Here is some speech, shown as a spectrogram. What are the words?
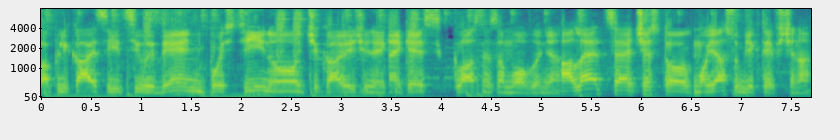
аплікації цілий день постійно чекаючи на якесь класне замовлення. Але це чисто моя суб'єктивщина.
